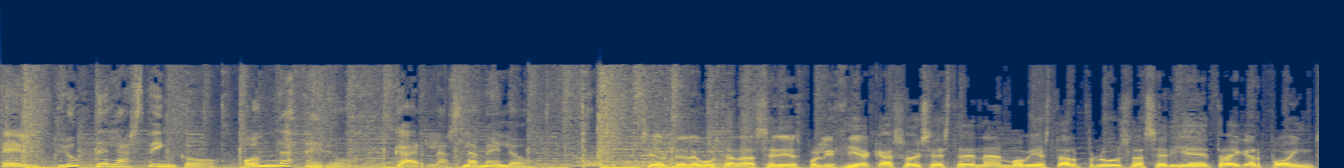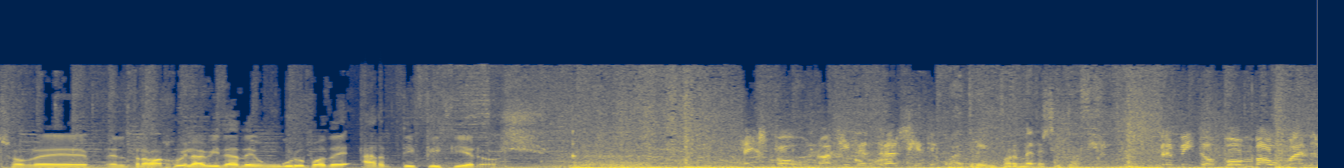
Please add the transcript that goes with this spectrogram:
El Club de las 5. Onda Cero. Carlas Lamelo. Si a usted le gustan las series policíacas, hoy se estrena en Movistar Plus la serie Trigger Point sobre el trabajo y la vida de un grupo de artificieros. Expo 1, aquí Central 74, informe de situación. Repito, bomba humana.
